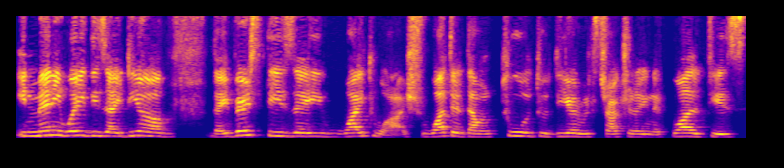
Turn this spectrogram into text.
In many ways, this idea of diversity is a whitewash, watered down tool to deal with structural inequalities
